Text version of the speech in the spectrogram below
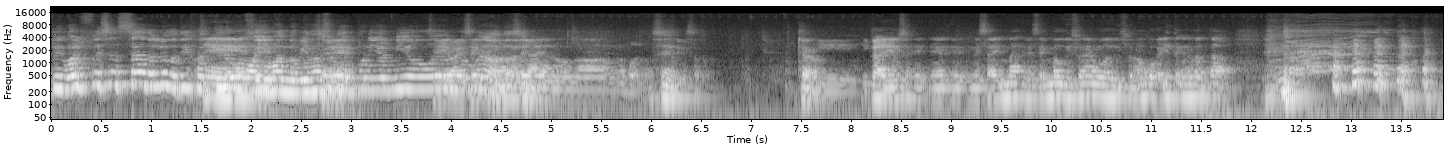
pero igual fue sensato, luego te dijo al tiro como, oye, cuando pierdan su tiempo ni yo el mío, Sí, bueno, no, ya, no, no, no puedo. Sí. Claro. Y, y claro, yo en, esa- en- en- en esa misma, en esa misma audición hemos audicionado a un vocalista que no cantaba.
